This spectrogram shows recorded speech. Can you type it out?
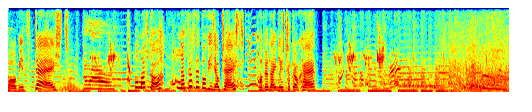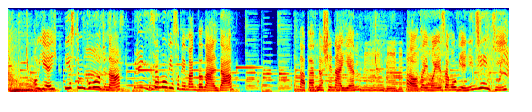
Powiedz cześć. O matko, naprawdę powiedział cześć. Pogadajmy jeszcze trochę. Ojej, jestem głodna. Zamówię sobie McDonalda. Na pewno się najem. A oto i moje zamówienie, dzięki.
